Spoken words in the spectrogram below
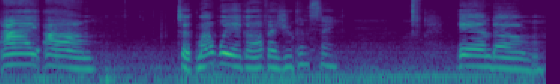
I um took my wig off as you can see. And um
